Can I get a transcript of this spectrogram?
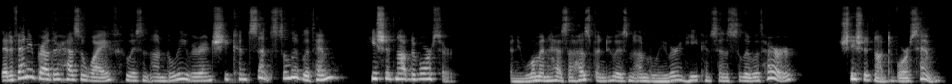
that if any brother has a wife who is an unbeliever and she consents to live with him, he should not divorce her. If any woman has a husband who is an unbeliever and he consents to live with her, she should not divorce him.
